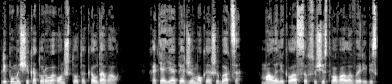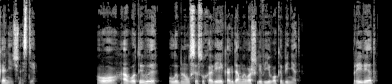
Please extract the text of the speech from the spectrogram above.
при помощи которого он что-то колдовал. Хотя я опять же мог и ошибаться. Мало ли классов существовало в эре бесконечности. «О, а вот и вы!» – улыбнулся Суховей, когда мы вошли в его кабинет. «Привет!»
